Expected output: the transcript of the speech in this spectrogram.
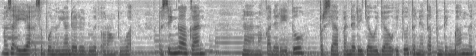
Masa iya sepenuhnya dari duit orang tua? Pasti enggak kan? Nah maka dari itu persiapan dari jauh-jauh itu ternyata penting banget.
